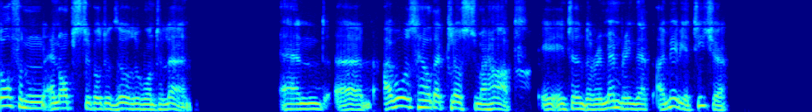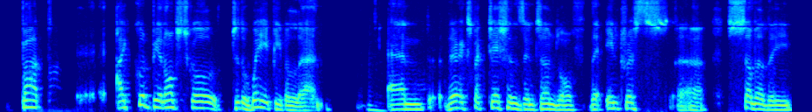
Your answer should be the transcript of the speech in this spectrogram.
often an obstacle to those who want to learn. And um, I've always held that close to my heart in, in, terms of remembering that I may be a teacher, but I could be an obstacle to the way people learn and their expectations in terms of their interests, uh, some of the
